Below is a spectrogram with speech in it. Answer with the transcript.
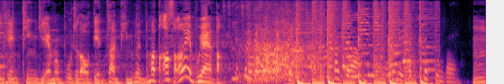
一天听节目不知道点赞评论，他妈打赏也不愿意打。大哥，我问你个事情呗，嗯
